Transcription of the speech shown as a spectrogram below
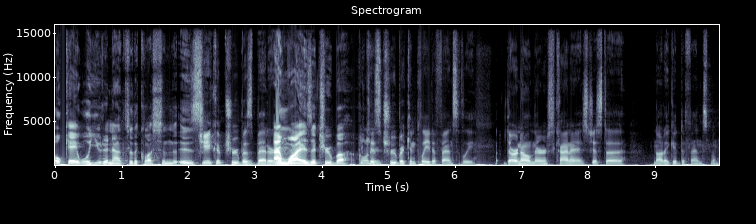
okay, well, you didn't answer the question. Is Jacob Trouba's better. and why is it Trouba? Because Trouba can play defensively. Darnell Nurse kind of is just a not a good defenseman.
